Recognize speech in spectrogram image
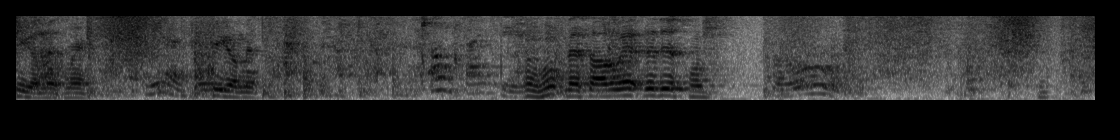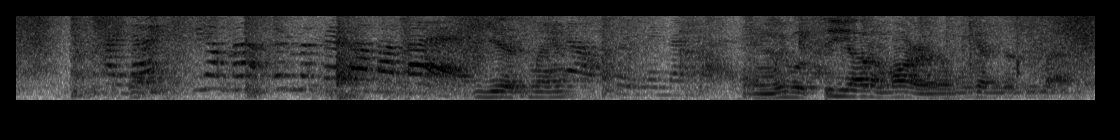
Here you go, Miss Mary. Yeah. Here you go, Miss. Oh, thank you. Mm-hmm. That's all the way up to this one. Oh. Hey, Nate, you don't mind, put them up there by my bag. Yes, And ma'am. I'll put them in that bag. And we will see y'all tomorrow. We gotta go do that.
